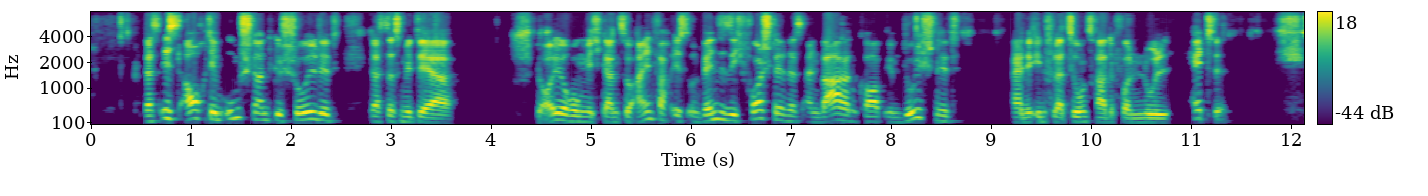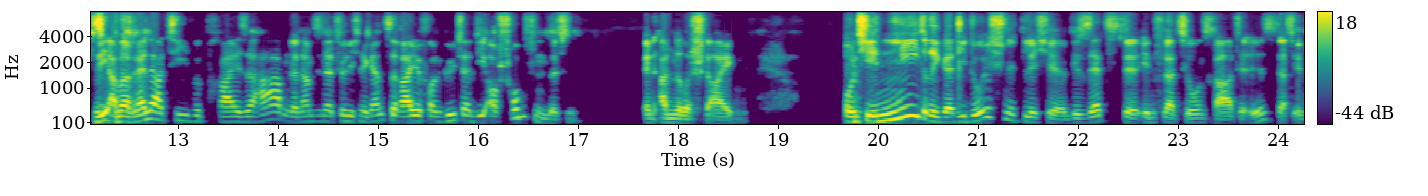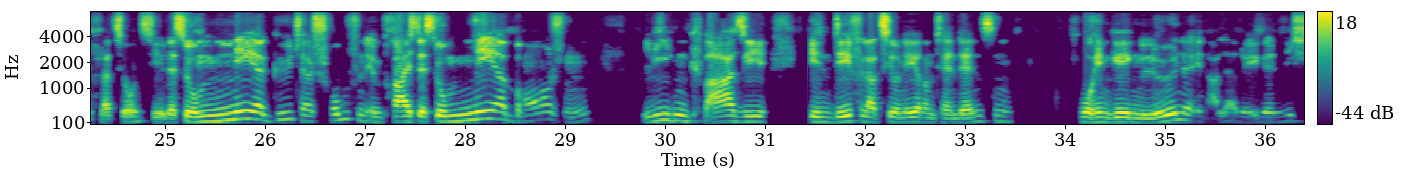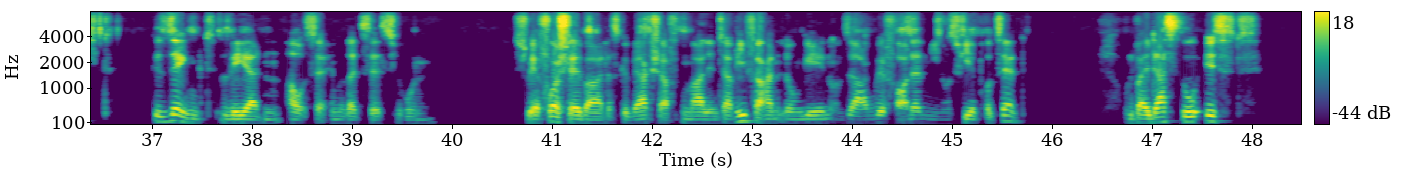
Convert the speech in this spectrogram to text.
Das ist auch dem Umstand geschuldet, dass das mit der Steuerung nicht ganz so einfach ist. Und wenn Sie sich vorstellen, dass ein Warenkorb im Durchschnitt eine Inflationsrate von null hätte, Sie aber relative Preise haben, dann haben Sie natürlich eine ganze Reihe von Gütern, die auch schrumpfen müssen, wenn andere steigen. Und je niedriger die durchschnittliche gesetzte Inflationsrate ist, das Inflationsziel, desto mehr Güter schrumpfen im Preis, desto mehr Branchen liegen quasi in deflationären Tendenzen, wohingegen Löhne in aller Regel nicht gesenkt werden, außer in Rezessionen. Schwer vorstellbar, dass Gewerkschaften mal in Tarifverhandlungen gehen und sagen, wir fordern minus vier Prozent. Und weil das so ist,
